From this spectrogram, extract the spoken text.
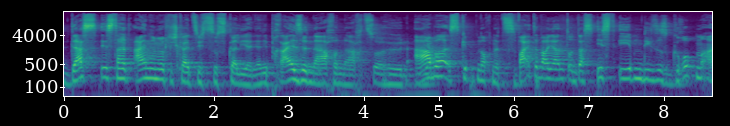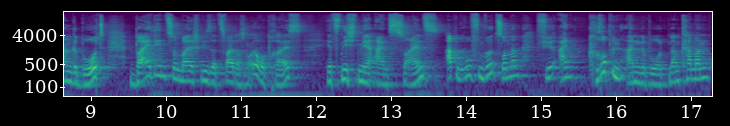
das ist halt eine Möglichkeit, sich zu skalieren, ja, die Preise nach und nach zu erhöhen. Aber ja. es gibt noch eine zweite Variante und das ist eben dieses Gruppenangebot, bei dem zum Beispiel dieser 2000 Euro Preis jetzt nicht mehr eins zu eins abgerufen wird, sondern für ein Gruppenangebot. Und dann kann man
